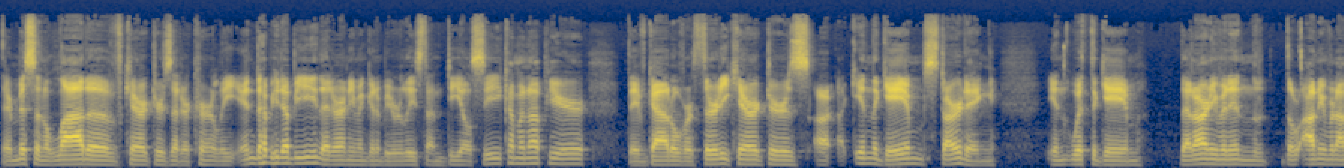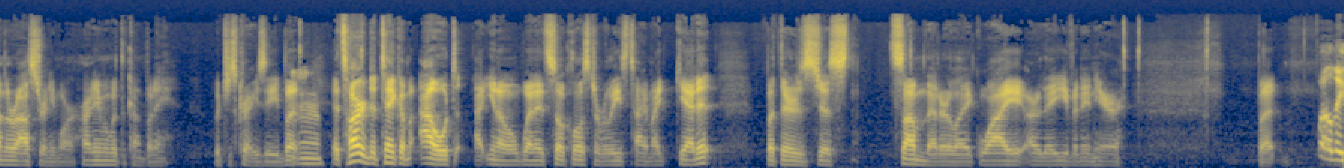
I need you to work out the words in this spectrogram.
They're missing a lot of characters that are currently in WWE that aren't even going to be released on DLC coming up here. They've got over 30 characters uh, in the game starting in with the game that aren't even in the, the aren't even on the roster anymore. Aren't even with the company, which is crazy. But Yeah. it's hard to take them out, uh, you know, when it's so close to release time. I get it, but there's just some that are like, why are they even in here? But Well, they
